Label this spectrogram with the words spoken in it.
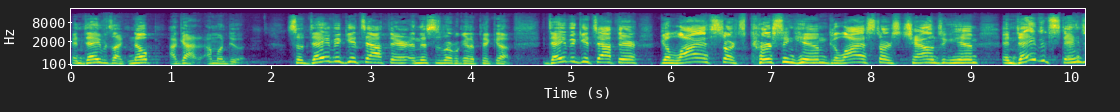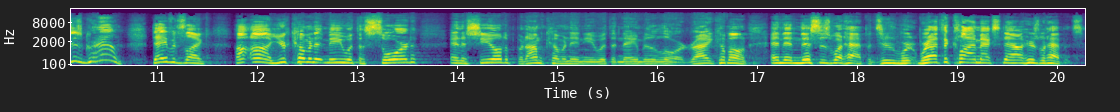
And David's like, nope, I got it. I'm going to do it. So David gets out there, and this is where we're going to pick up. David gets out there. Goliath starts cursing him. Goliath starts challenging him, and David stands his ground. David's like, uh uh-uh, uh, you are coming at me with a sword and a shield, but I'm coming in you with the name of the Lord, right? Come on. And then this is what happens. We're, we're at the climax now. Here's what happens.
